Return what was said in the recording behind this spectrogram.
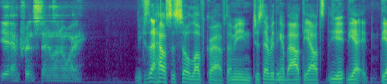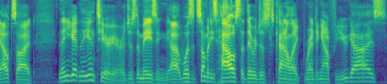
Yeah. Yeah, in Princeton, Illinois. because that house is so Lovecraft. I mean, just everything about the outs, the the, the outside. then you get in the interior, just amazing. Uh, was it somebody's house that they were just kind of like renting out for you guys?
